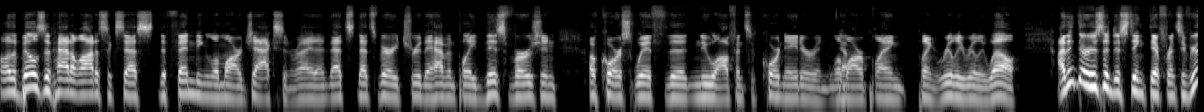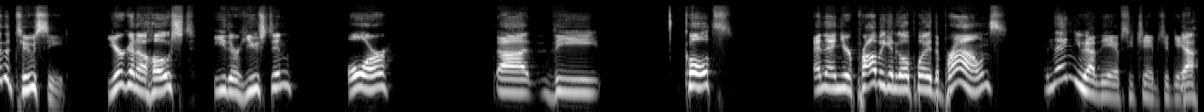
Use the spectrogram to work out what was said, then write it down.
Well, the Bills have had a lot of success defending Lamar Jackson, right? And that's that's very true. They haven't played this version, of course, with the new offensive coordinator and Lamar yep. playing playing really really well. I think there is a distinct difference. If you're the two seed, you're going to host either Houston or uh, the Colts and then you're probably going to go play the Browns, and then you have the AFC Championship game. Yeah,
